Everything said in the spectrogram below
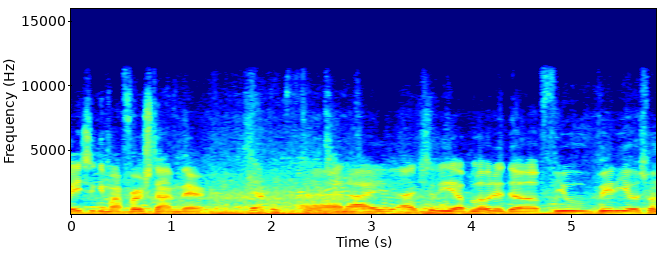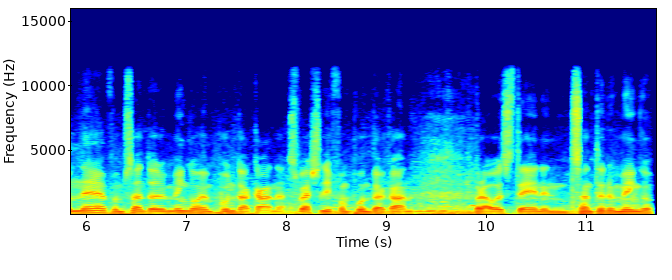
basically my first time there. And I actually uploaded a few videos from there, from Santo Domingo and Punta Cana, especially from Punta Cana. But I was staying in Santo Domingo.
